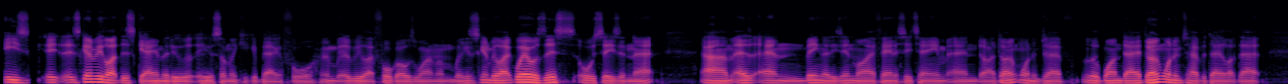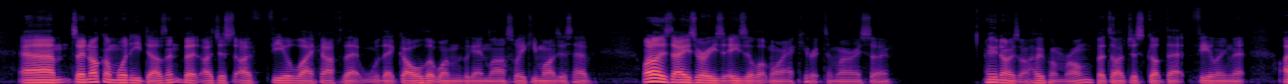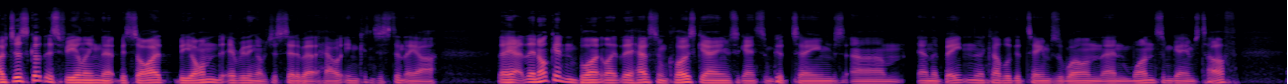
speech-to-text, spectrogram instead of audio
he's it's going to be like this game that he was, he was suddenly kick a bag of four, and it'll be like four goals one. We're just going to be like, where was this all season, Nat? Um, as, and being that he's in my fantasy team, and I don't want him to have the one day, I don't want him to have a day like that. Um, so knock on wood, he doesn't. But I just I feel like after that that goal that won the game last week, he might just have one of those days where he's he's a lot more accurate tomorrow. So who knows? I hope I'm wrong, but I've just got that feeling that I've just got this feeling that beside beyond everything I've just said about how inconsistent they are, they they're not getting blown. Like they have some close games against some good teams, um, and they've beaten a couple of good teams as well, and, and won some games tough.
